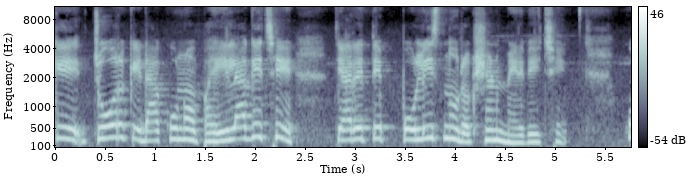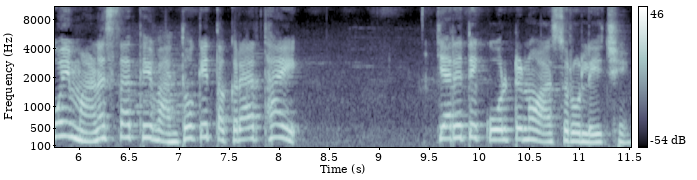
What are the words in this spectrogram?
કે ચોર કે ડાકુનો ભય લાગે છે ત્યારે તે પોલીસનું રક્ષણ મેળવે છે. કોઈ માણસ સાથે વાંધો કે તકરાર થાય, ત્યારે તે કોર્ટનો આશરો લે છે.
